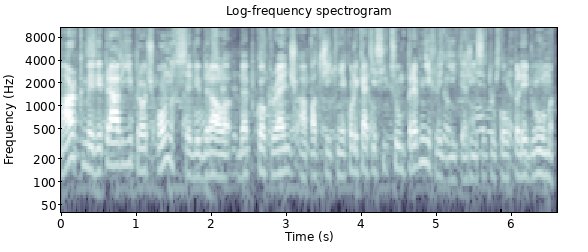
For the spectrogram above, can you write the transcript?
Mark mi vypráví, proč on si vybral Babcock Ranch a patří k několika tisícům prvních lidí, kteří si tu koupili koupili dům.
